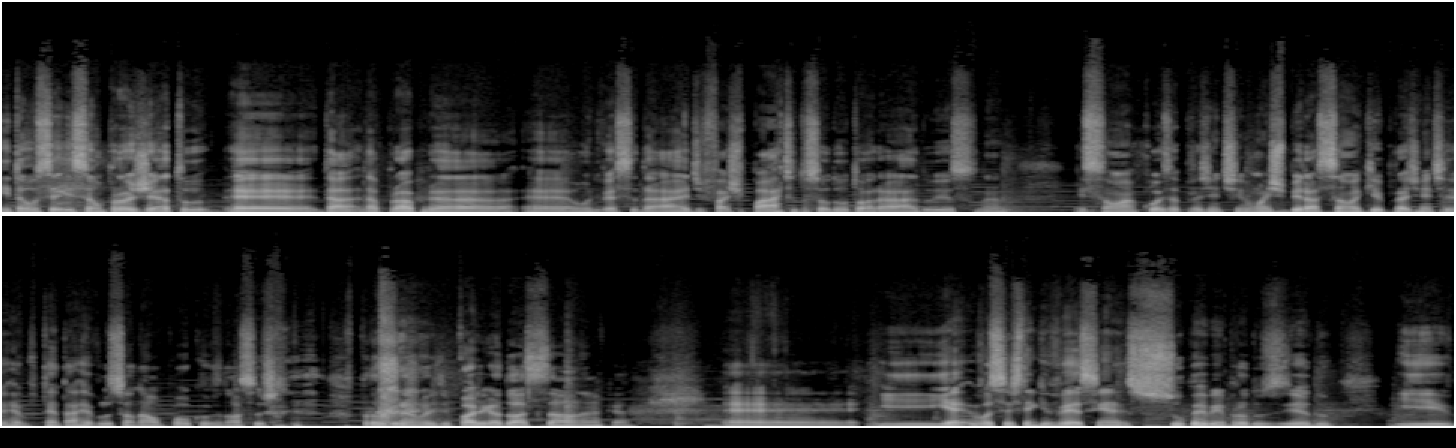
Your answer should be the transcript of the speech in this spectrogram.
Então, você, isso é um projeto é, da, da, própria é, universidade, faz parte do seu doutorado, isso, né? Isso é uma coisa para gente, uma inspiração aqui para a gente tentar revolucionar um pouco os nossos programas de pós-graduação, né, cara? É, e é, vocês têm que ver, assim, é super bem produzido e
